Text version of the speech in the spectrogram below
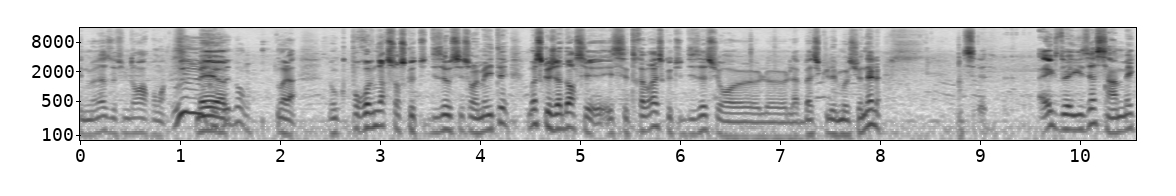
une menace de film d'horreur pour moi. Oui, oui, Mais, euh, complètement. Donc pour revenir sur ce que tu disais aussi sur l'humanité, moi ce que j'adore, c'est- et c'est très vrai ce que tu disais sur euh, le- la bascule émotionnelle, Alex de l'Iglesia c'est un mec,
